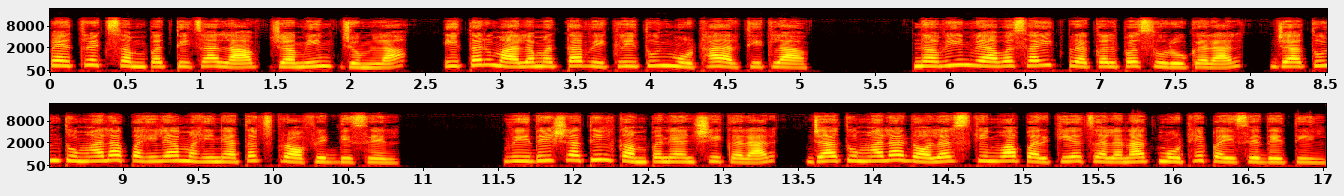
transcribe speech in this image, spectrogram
पैतृक संपत्तीचा लाभ जमीन जुमला इतर मालमत्ता विक्रीतून मोठा आर्थिक लाभ. नवीन व्यावसायिक प्रकल्प सुरू कराल ज्यातून तुम्हाला पहिल्या महिन्यातच प्रॉफिट दिसेल. विदेशातील कंपन्यांशी करार ज्या तुम्हाला डॉलर्स किंवा परकीय चलनात मोठे पैसे देतील.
